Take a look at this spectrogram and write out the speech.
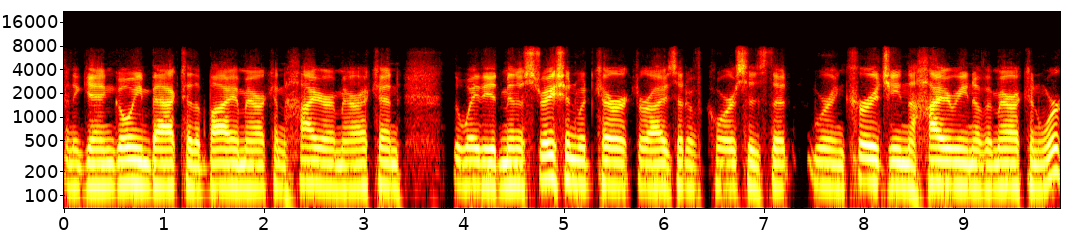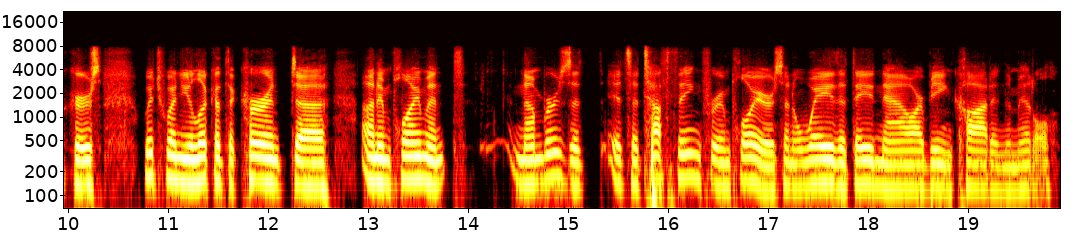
And again, going back to the Buy American, Hire American, the way the administration would characterize it, of course, is that we're encouraging the hiring of American workers, which, when you look at the current uh, unemployment numbers, it, it's a tough thing for employers in a way that they now are being caught in the middle.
